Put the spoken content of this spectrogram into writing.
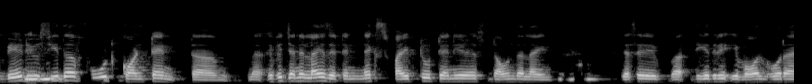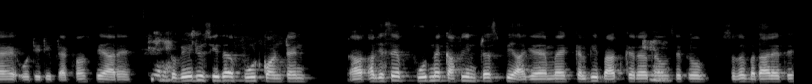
Where do you see the food content um, if we generalize it in next 5 to 10 years down the line जैसे धीरे धीरे इवॉल्व हो रहा है ओटीटी प्लेटफॉर्म्स पे आ रहे हैं तो where do see the food content अब जैसे फ़ूड में काफ़ी इंटरेस्ट भी आ गया है। मैं कल भी बात कर रहा था उनसे तो सदर बता रहे थे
